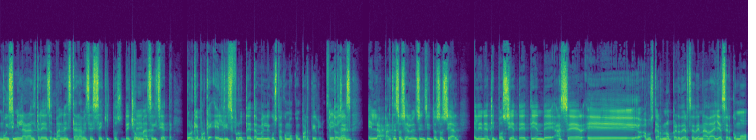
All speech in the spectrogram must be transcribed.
muy similar al 3, van a estar a veces séquitos. De hecho, Sí. más el 7. ¿Por qué? Porque el disfrute también le gusta como compartirlo. Sí, Entonces, claro. en la parte social o en su instinto social, el eneatipo 7 tiende a ser, eh, a buscar no perderse de nada y a ser como,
